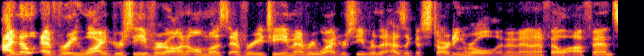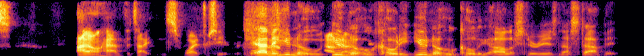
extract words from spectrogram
I know every wide receiver on almost every team, every wide receiver that has like a starting role in an NFL offense. I don't have the Titans wide receivers. Yeah, I mean, you know, you know, know who Cody, you know who Cody Hollister is. Now stop it.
